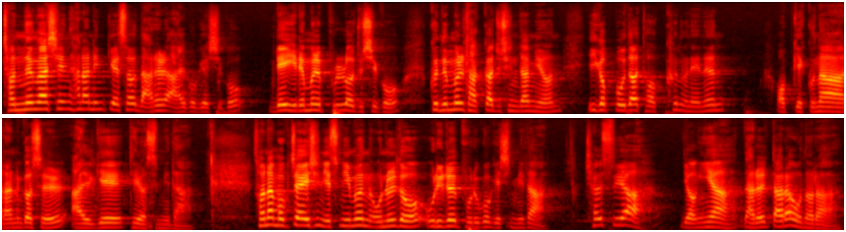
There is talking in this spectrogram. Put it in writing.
전능하신 하나님께서 나를 알고 계시고 내 이름을 불러주시고 그 눈물 닦아주신다면 이것보다 더 큰 은혜는 없겠구나라는 것을 알게 되었습니다. 선한 목자이신 예수님은 오늘도 우리를 부르고 계십니다. 철수야, 영이야, 나를 따라오너라.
